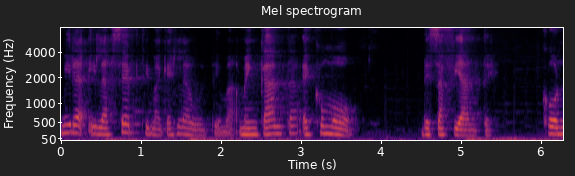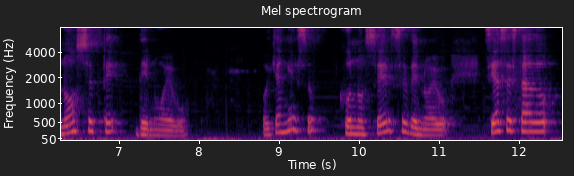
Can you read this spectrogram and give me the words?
mira, y la séptima, que es la última, me encanta, es como desafiante. Conócete de nuevo. Oigan eso, conocerse de nuevo. Si has estado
